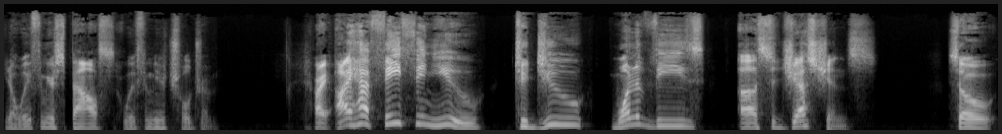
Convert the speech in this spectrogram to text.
you know, away from your spouse, away from your children. All right. I have faith in you to do one of these uh, suggestions. So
